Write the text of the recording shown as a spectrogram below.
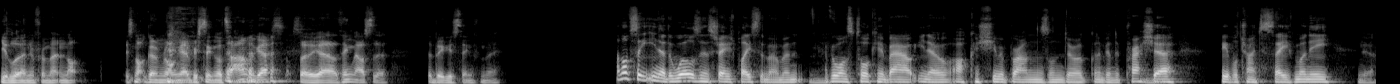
you're learning from it and not it's not going wrong every single time. I guess. So yeah, I think that's the the biggest thing for me. And obviously, you know, the world's in a strange place at the moment. Mm. Everyone's talking about, you know, our consumer brands under are going to be under pressure. People trying to save money. Yeah.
